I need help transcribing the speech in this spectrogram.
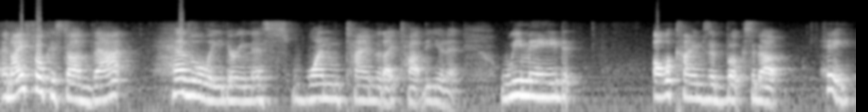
And I focused on that heavily during this one time that I taught the unit. We made all kinds of books about, hey,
